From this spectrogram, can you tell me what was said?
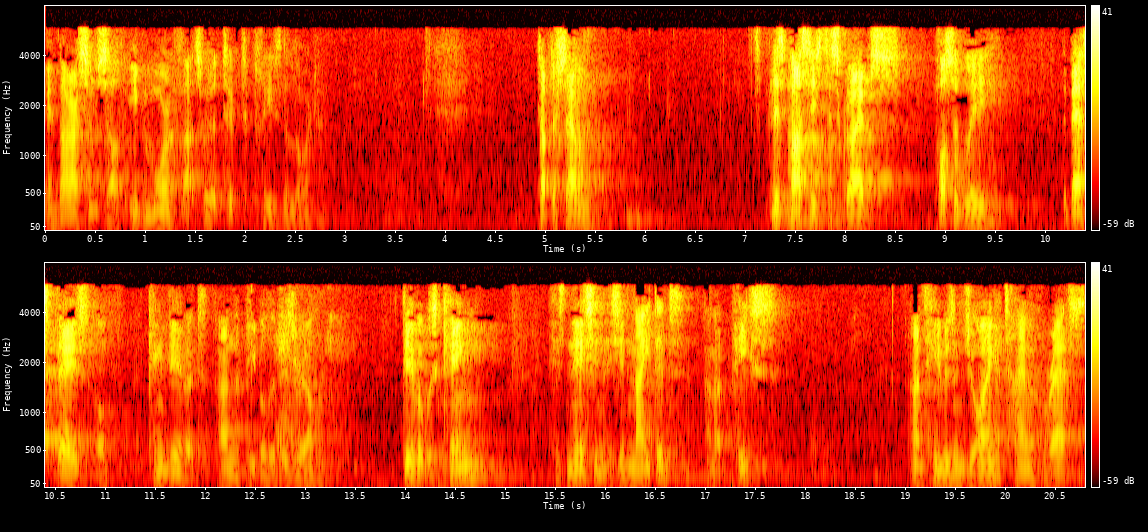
embarrass himself even more if that's what it took to please the Lord. Chapter 7. This passage describes possibly the best days of King David and the people of Israel. David was king, his nation is united and at peace, and he was enjoying a time of rest.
